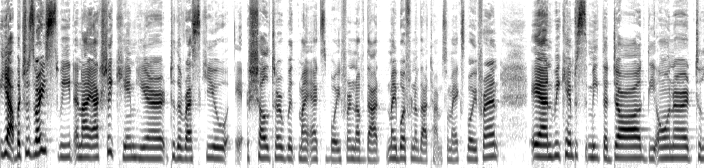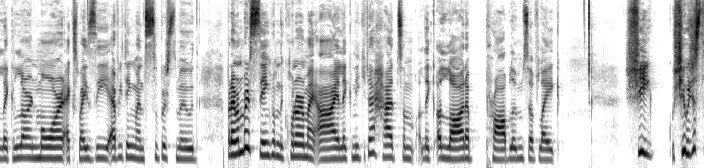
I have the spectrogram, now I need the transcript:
yeah, but she was very sweet. And I actually came here to the rescue shelter with my ex boyfriend of that, my boyfriend of that time. So my ex boyfriend. And we came to meet the dog, the owner, to like learn more, XYZ. Everything went super smooth. But I remember seeing from the corner of my eye, like Nikita had some, like a lot of problems of like, she she was just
